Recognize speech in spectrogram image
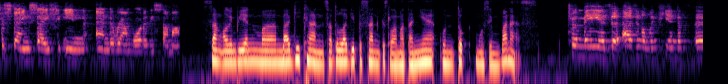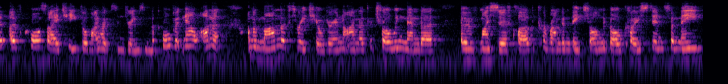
for staying safe in and around water this summer. Sang Olimpian membagikan satu lagi pesan keselamatannya untuk musim panas. For me, as, a, as an Olympian, of, uh, of course, I achieved all my hopes and dreams in the pool. But now I'm a, I'm a mum of three children. I'm a patrolling member of my surf club, Currumbin Beach on the Gold Coast. And for me,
